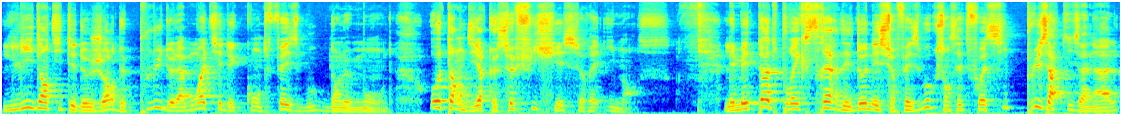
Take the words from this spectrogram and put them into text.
l'identité de genre de plus de la moitié des comptes Facebook dans le monde. Autant dire que ce fichier serait immense. Les méthodes pour extraire des données sur Facebook sont cette fois-ci plus artisanales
